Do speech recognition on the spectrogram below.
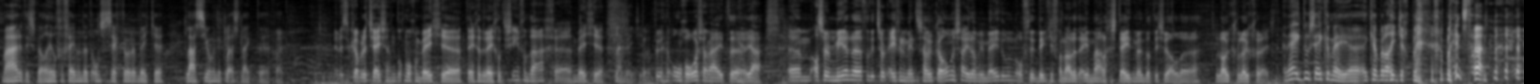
Maar het is wel heel vervelend dat onze sector een beetje het laatste jongen in de klas lijkt uh, vaak. Ja, dus de cabaretiers zijn toch nog een beetje uh, tegen de regeltjes in vandaag. Uh, een beetje, Klein beetje. ongehoorzaamheid. Uh, ja. ja. Um, als er meer van dit soort evenementen zouden komen, zou je dan weer meedoen? Of denk je van nou, dat eenmalige statement, dat is wel leuk, leuk geweest? Nee, ik doe zeker mee. ik heb er al eentje gepland, gepland staan. Oh,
